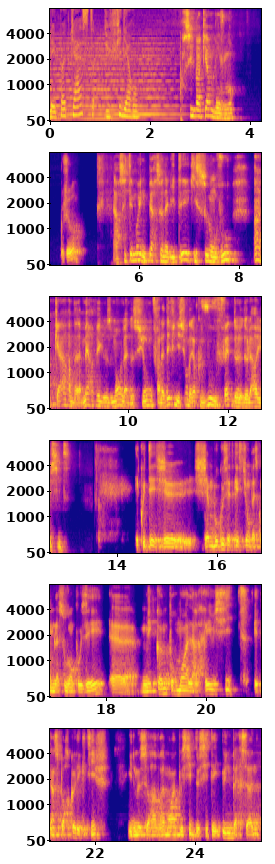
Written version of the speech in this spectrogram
Les podcasts du Figaro. Sylvain Kern, bonjour. Bonjour. Alors citez-moi une personnalité qui, selon vous, incarne merveilleusement la notion, enfin la définition d'ailleurs que vous vous faites de, la réussite. Écoutez, j'aime beaucoup cette question parce qu'on me l'a souvent posée, euh, mais comme pour moi la réussite est un sport collectif, il me sera vraiment impossible de citer une personne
